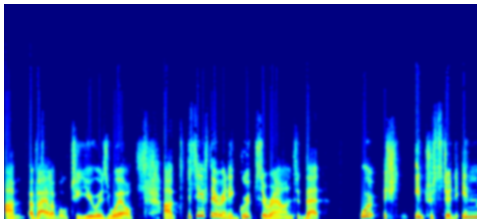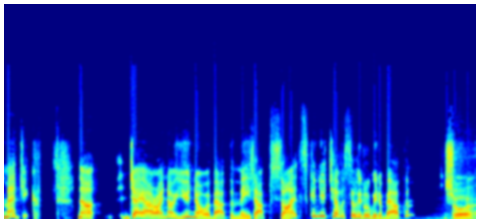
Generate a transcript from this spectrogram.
um, available to you as well uh, to see if there are any groups around that were interested in magic. Now, JR, I know you know about the meetup sites. Can you tell us a little bit about them? Sure.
